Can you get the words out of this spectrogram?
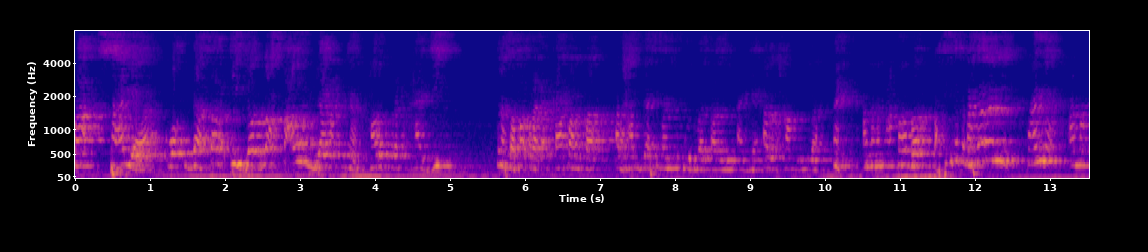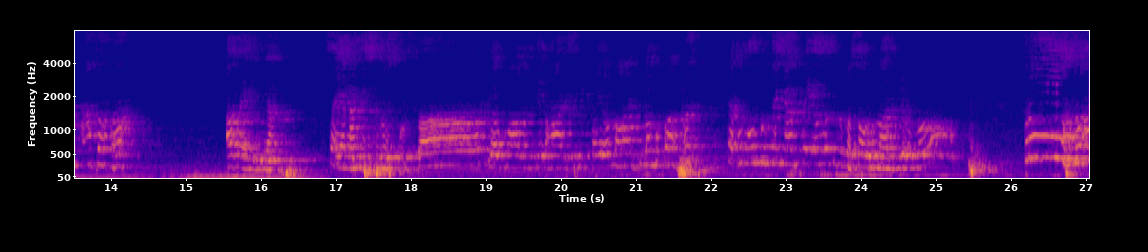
Pak saya waktu daftar 13 tahun jaraknya harus berangkat haji. Terus Bapak berangkat kapan Pak? Alhamdulillah cuma nunggu 2 tahun aja. Alhamdulillah. Eh, amanan apa Pak? Pasti kita penasaran nih. Tanya, amanan apa Pak? Apa yang dibilang? Saya nangis terus Ustaz. Ya Allah, tiap hari Senin ya Allah, haji lama banget. Takut umur gak nyampe ya Allah 13 tahun lagi ya Allah. Terus doa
